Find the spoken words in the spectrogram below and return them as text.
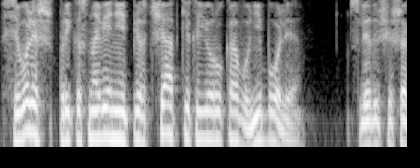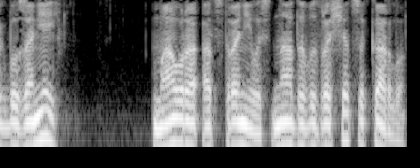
Всего лишь прикосновение перчатки к ее рукаву, не более. Следующий шаг был за ней. Маура отстранилась. Надо возвращаться к Карлу.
